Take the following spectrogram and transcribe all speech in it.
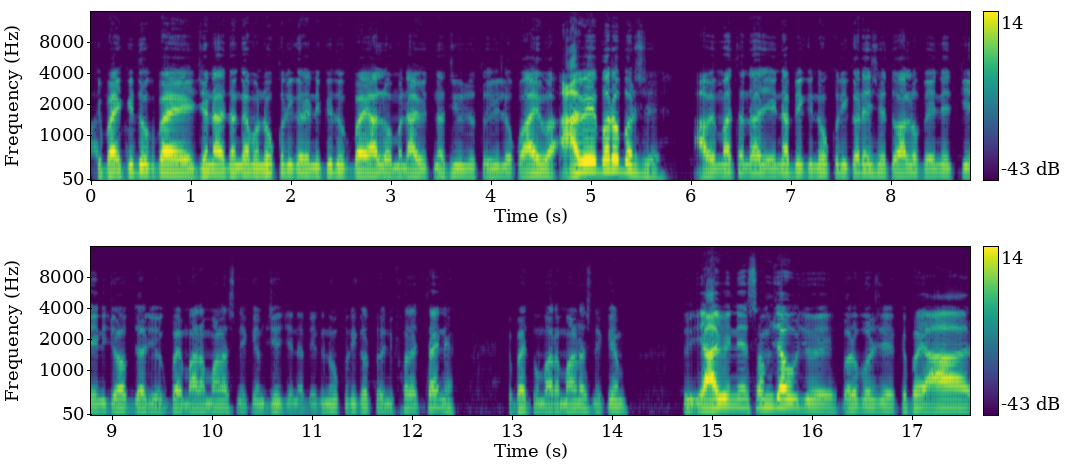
કે ભાઈ કીધું કે ભાઈ જેના દંગામાં નોકરી કરીને કીધું કે ભાઈ, હાલો, મને આવી રીતના થયું છે. તો એ લોકો આવ્યા. આવે બરોબર છે. આવે માથાના એના ભેગી નોકરી કરે છે તો હાલો ભાઈ એને જ કે એની જવાબદારી હોય કે ભાઈ, મારા માણસને કેમ જે જેના ભેગી નોકરી કરતો એની ફરજ થાય ને? કે ભાઈ, તું મારા માણસને કેમ? તો એ આવીને સમજાવવું જોઈએ. બરોબર છે? કે ભાઈ, આ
